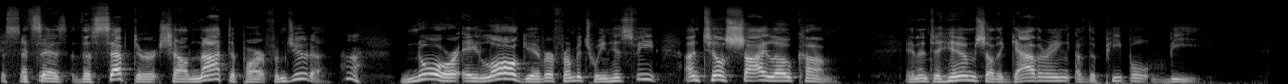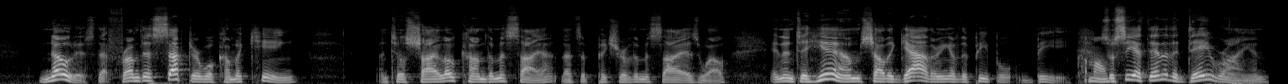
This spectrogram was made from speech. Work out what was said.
The It says, "The scepter shall not depart from Judah, Huh. nor a lawgiver from between his feet, until Shiloh come, and unto him shall the gathering of the people be." Notice that from this scepter will come a king until Shiloh come the Messiah. That's a picture of the Messiah as well. And unto him shall the gathering of the people be. Come on. So, see, at the end of the day, Ryan,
